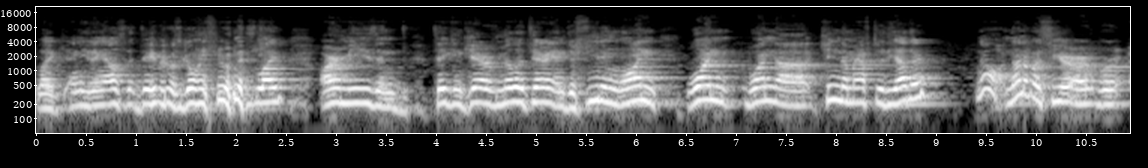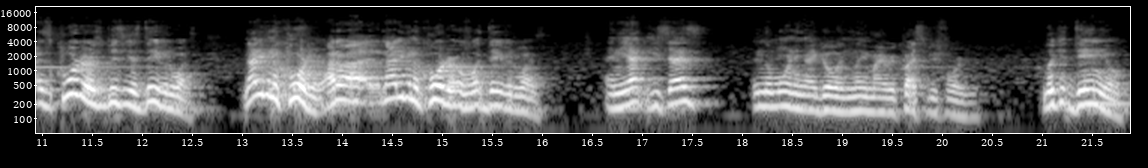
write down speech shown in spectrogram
Like anything else that David was going through in his life? Armies and taking care of military and defeating one, one, one uh, kingdom after the other? No, none of us here are, were as quarter as busy as David was. Not even a quarter. I don't, uh, not even a quarter of what David was. And yet he says, in the morning I go and lay my request before you. Look at Daniel,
